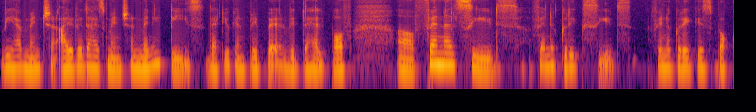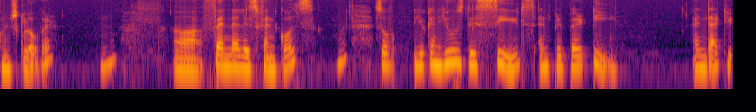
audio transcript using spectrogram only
We have mentioned Ayurveda has mentioned many teas that you can prepare with the help of uh, fennel seeds, fenugreek seeds. Fenugreek is Bockhorns clover. Mm. Uh, fennel is fencols. Mm. So you can use these seeds and prepare tea, and that you,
